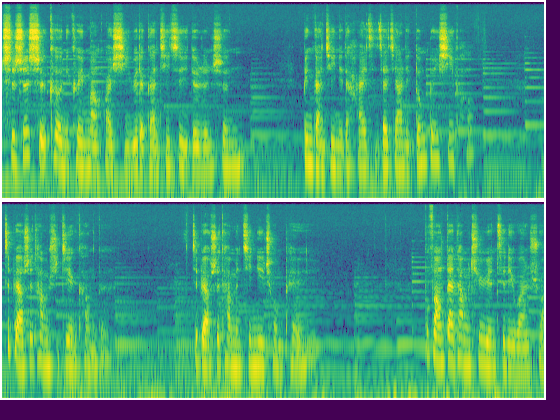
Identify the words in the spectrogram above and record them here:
此时此刻，你可以满怀喜悦地感激自己的人生，并感激你的孩子在家里东奔西跑。这表示他们是健康的，这表示他们精力充沛。不妨带他们去园子里玩耍，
